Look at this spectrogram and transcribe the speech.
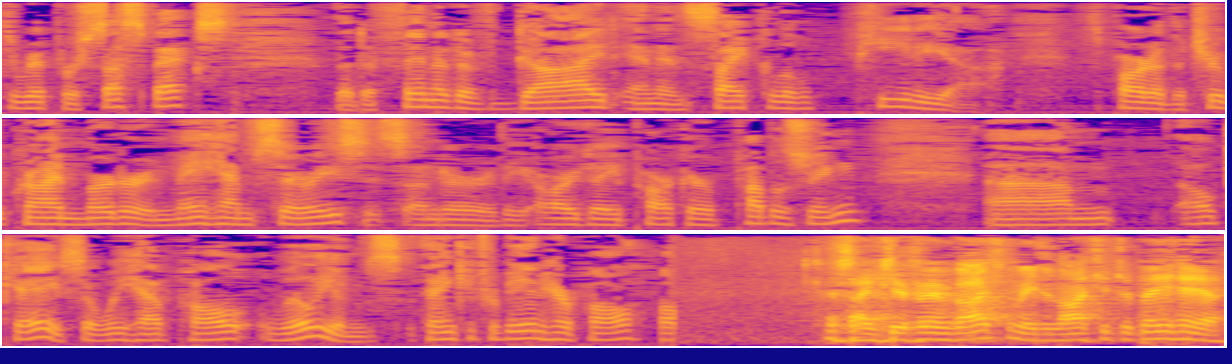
the Ripper Suspects: The Definitive Guide and Encyclopedia. It's part of the True Crime, Murder, and Mayhem series. It's under the R.J. Parker Publishing. Um, okay, so we have Paul Williams. Thank you for being here, Paul. Thank you for inviting me. Delighted to be here.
